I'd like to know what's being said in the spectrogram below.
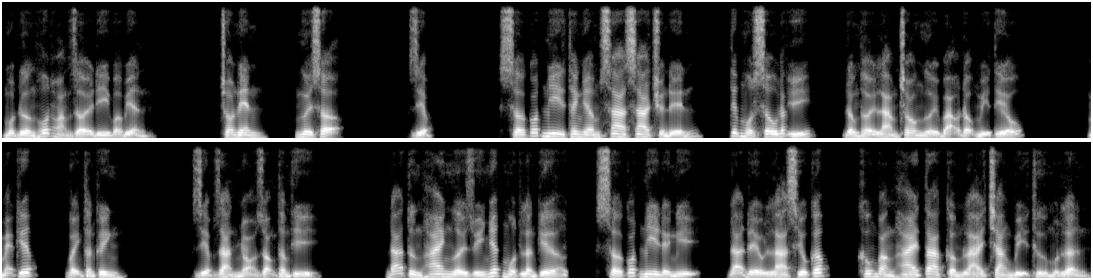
một đường hốt hoảng rời đi bờ biển. Cho nên, ngươi sợ? Diệp. Sở cốt ni thanh âm xa xa chuyển đến, tiếp một sâu đắc ý, đồng thời làm cho người bạo động mỹ tiếu. Mẹ kiếp, bệnh thần kinh. Diệp giản nhỏ giọng thầm thì đã từng hai người duy nhất một lần kia sờ cốt ni đề nghị đã đều là siêu cấp không bằng hai ta cầm lái trang bị thử một lần.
